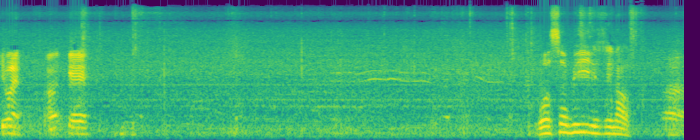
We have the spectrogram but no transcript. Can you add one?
you want? Okay. Wasabi is enough. Ah.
